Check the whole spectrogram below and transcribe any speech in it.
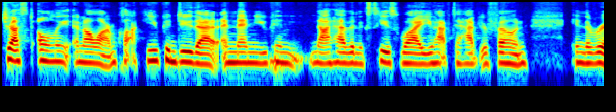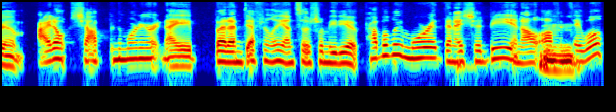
just only an alarm clock. You can do that, and then you can not have an excuse why you have to have your phone in the room. I don't shop in the morning or at night, but I'm definitely on social media probably more than I should be. And I'll mm-hmm. often say, well,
